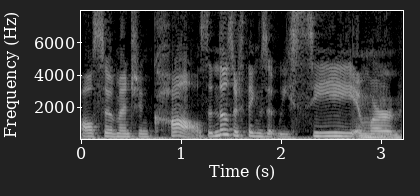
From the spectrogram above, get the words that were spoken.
also mentioned calls, and those are things that we see, and mm-hmm. we're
